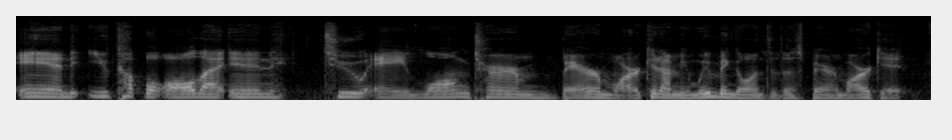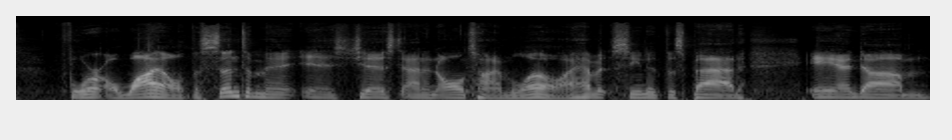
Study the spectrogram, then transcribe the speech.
and you couple all that in to a long term bear market. I mean, we've been going through this bear market for a while. The sentiment is just at an all time low. I haven't seen it this bad. And um,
